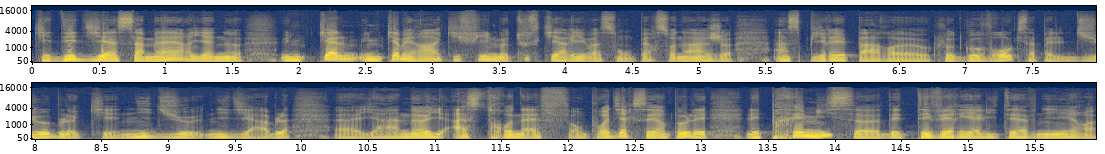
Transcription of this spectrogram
qui est dédié à sa mère. Il y a une, une, caméra qui filme tout ce qui arrive à son personnage inspiré par Claude Gauvreau qui s'appelle Dieuble, qui est ni Dieu ni diable. il y a un œil astronef. On pourrait dire que c'est un peu les, les prémices des TV réalités à venir.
